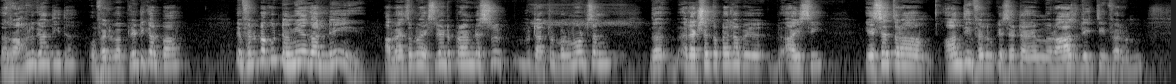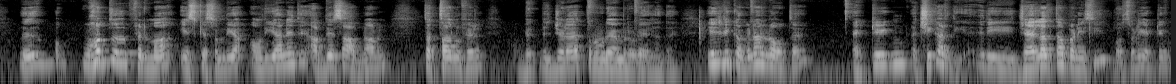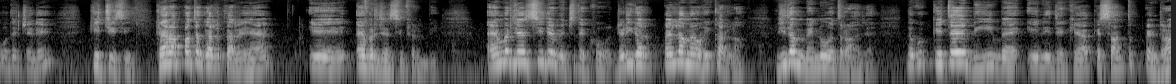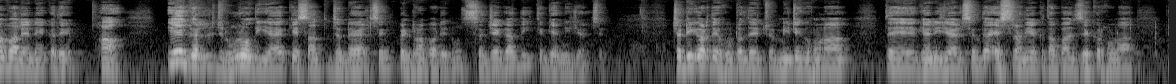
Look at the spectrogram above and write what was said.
ਰਾਹੁਲ ਗਾਂਧੀ ਦਾ, ਉਹ ਫਿਲਮ ਹੈ ਪੋਲੀਟੀਕਲ ਬਾਰ ਇਹ ਫਿਲਮਾਂ ਕੋਈ ਨਵੀਆਂ ਗੱਲ ਨਹੀਂ। ਆ ਮੈਂ ਤੁਹਾਨੂੰ accident prime minister doctor Manmohan Singh ਦਾ ਇਲੈਕਸ਼ਨ ਤੋਂ ਪਹਿਲਾਂ ਆਈ ਸੀ। ਇਸੇ ਤਰ੍ਹਾਂ ਆਂਧੀ ਫਿਲਮ ਕਿਸੇ ਟਾਈਮ ਰਾਜਨੀਤੀ ਫਿਲਮ ਬਹੁਤ ਫਿਲਮਾਂ ਇਸ ਕਿਸਮ ਦੀਆਂ ਆਉਂਦੀਆਂ ਨੇ ਤੇ ਆਪਦੇ ਹਿਸਾਬ ਨਾਲ ਤੱਥਾਂ ਨੂੰ ਫਿਰ ਜਿਹੜਾ ਤਰੋੜਿਆ ਮਰੋੜਿਆ ਜਾਂਦਾ ਇਹ ਜਿਹੜੀ ਕੰਗਣਾ ਰਣੌਤ ਹੈ ਐਕਟਿੰਗ ਅੱਛੀ ਕਰਦੀ ਹੈ। ਇਹਦੀ ਜੈਲਲਤਾ ਬਣੀ ਸੀ, ਬਹੁਤ ਸੋਹਣੀ ਐਕਟਿੰਗ ਉਹਦੇ ਚ ਇਹਨੇ ਕੀਤੀ ਸੀ। ਖੈਰ, ਆਪਾਂ ਤਾਂ ਗੱਲ ਕਰ ਰਹੇ ਹਾਂ ਇਹ ਐਮਰਜੈਂਸੀ ਫਿਲਮ ਦੀ। ਐਮਰਜੈਂਸੀ ਦੇ ਵਿੱਚ ਦੇਖੋ, ਜਿਹੜੀ ਗੱਲ ਪਹਿਲਾਂ ਮੈਂ ਉਹੀ ਕਰ ਲਾਂ, ਜਿਹਦਾ ਮੈਨੂੰ ਇਤਰਾਜ਼ ਹੈ। ਦੇਖੋ, ਕਿਤੇ ਵੀ ਮੈਂ ਇਹ ਨਹੀਂ ਦੇਖਿਆ ਕਿ ਸੰਤ ਭਿੰਡਰਾਂ ਵਾਲੇ ਨੇ ਕਦੇ, ਹਾਂ, ਇਹ ਗੱਲ ਜ਼ਰੂਰ ਆਉਂਦੀ ਹੈ ਕਿ ਸੰਤ ਜਰਨੈਲ ਸਿੰਘ ਭਿੰਡਰਾਂ ਵਾਲੇ ਨੂੰ ਸੰਜੇ ਗਾਂਧੀ ਤੇ ਗਿਆਨੀ ਜੈਲ ਸਿੰਘ। ਚੰਡੀਗੜ੍ਹ ਦੇ ਹੋਟਲ ਦੇ ਵਿੱਚ ਮੀਟਿੰਗ ਹੋਣਾ ਤੇ ਗਿਆਨੀ ਜੈਲ ਸਿੰਘ ਦਾ ਇਸ ਤਰ੍ਹਾਂ ਦੀਆਂ ਕਿਤਾਬਾਂ ਜ਼ਿਕਰ ਹੋਣਾ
